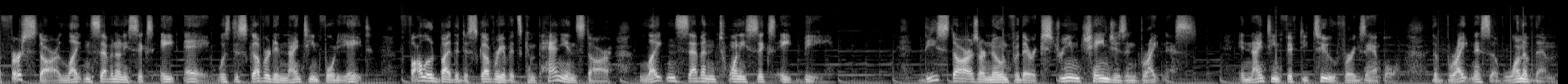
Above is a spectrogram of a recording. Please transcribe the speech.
The first star, Luyten 726-8a, was discovered in 1948, followed by the discovery of its companion star, Luyten 726-8b. These stars are known for their extreme changes in brightness. In 1952, for example, the brightness of one of them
